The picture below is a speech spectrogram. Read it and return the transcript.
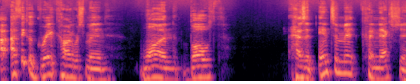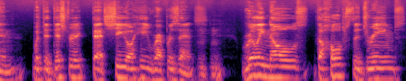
I, think a great congressman, one, both has an intimate connection with the district that she or he represents, Mm-hmm. Really knows the hopes, the dreams,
